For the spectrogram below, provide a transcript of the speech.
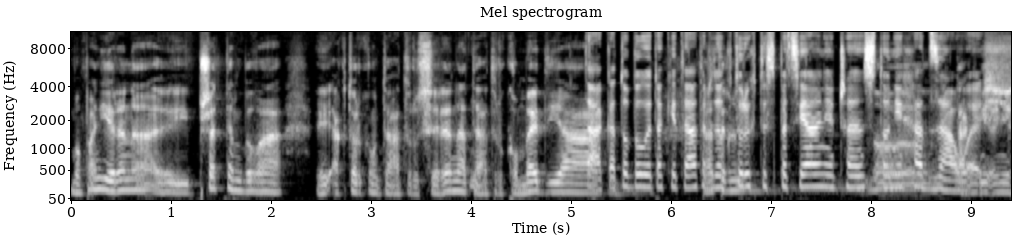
bo pani Irena y, przedtem była y, aktorką teatru Syrena, teatru Komedia. Tak, a to były takie teatry, teatr... do których ty specjalnie często no, nie chadzałeś. Tak, nie, nie,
